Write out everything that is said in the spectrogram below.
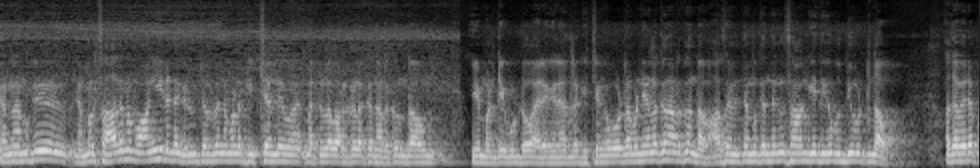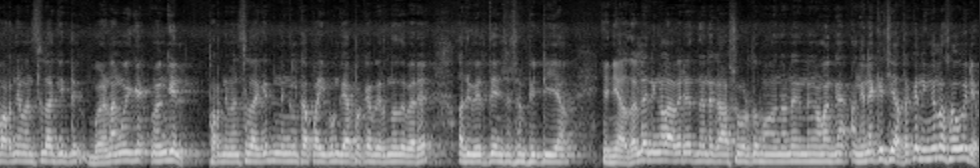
കാരണം നമുക്ക് നമ്മൾ സാധനം വാങ്ങിയിട്ടുണ്ടെങ്കിലും ചിലപ്പോൾ നമ്മളെ കിച്ചണിൽ മറ്റുള്ള വർക്കുകളൊക്കെ നടക്കുന്നുണ്ടാവും. ഈ മൾട്ടി ഫുഡോ അല്ലെങ്കിൽ അതിലെ കിച്ചൺ കബോർഡിലെ പണികളൊക്കെ നടക്കുന്നുണ്ടാവും. ആ സമയത്ത് നമുക്ക് എന്തെങ്കിലും സാങ്കേതിക ബുദ്ധിമുട്ടുണ്ടാവും. അതവരെ പറഞ്ഞ് മനസ്സിലാക്കിയിട്ട് വേണമെങ്കിൽ പറഞ്ഞ് മനസ്സിലാക്കിയിട്ട് നിങ്ങൾക്ക് ആ പൈപ്പും ഗ്യാപ്പൊക്കെ വരുന്നത് വരെ അത് വരുത്തിയതിന് ശേഷം ഫിറ്റ് ചെയ്യാം. ഇനി അതല്ല നിങ്ങൾ അവരെ തന്നെ കാശ് കൊടുത്ത് വാങ്ങുന്നതാണെങ്കിൽ നിങ്ങൾ അങ്ങ- അങ്ങനെയൊക്കെ ചെയ്യാം. അതൊക്കെ നിങ്ങളുടെ സൗകര്യം.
